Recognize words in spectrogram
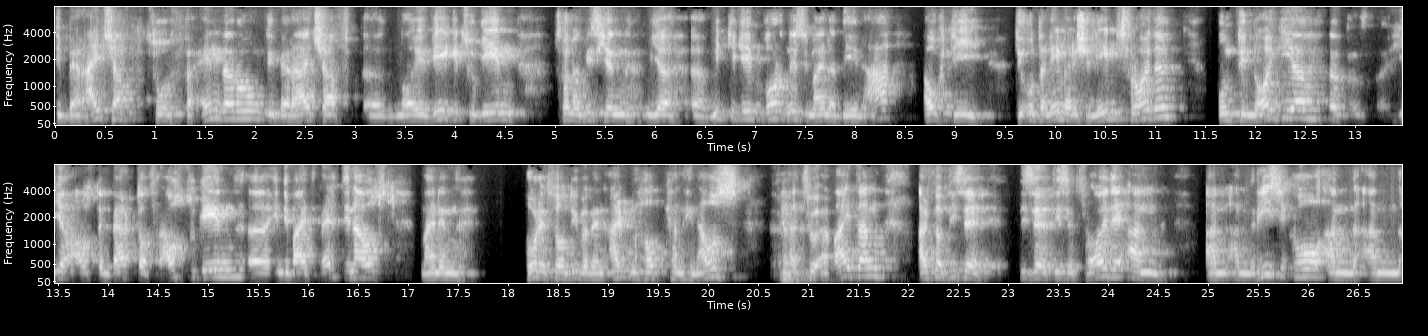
die Bereitschaft zur Veränderung, die Bereitschaft, äh, neue Wege zu gehen, schon ein bisschen mir äh, mitgegeben worden ist in meiner DNA. Auch die, die unternehmerische Lebensfreude und die Neugier, äh, hier aus dem Bergdorf rauszugehen, äh, in die weite Welt hinaus, meinen Horizont über den Alpenhauptkern hinaus äh, zu erweitern. Also diese, diese, diese Freude an, an, an Risiko, an, an, äh,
